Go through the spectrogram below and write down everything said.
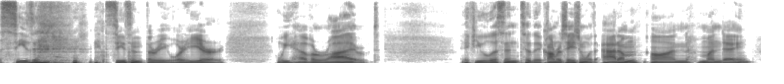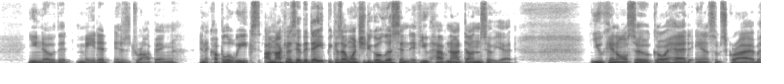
season it's season 3. We're here. We have arrived. If you listen to the conversation with Adam on Monday, you know that Made It is dropping in a couple of weeks. I'm not going to say the date because I want you to go listen if you have not done so yet. You can also go ahead and subscribe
